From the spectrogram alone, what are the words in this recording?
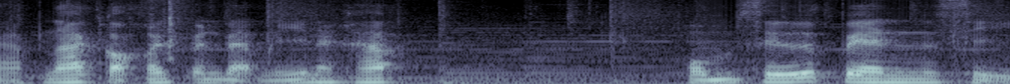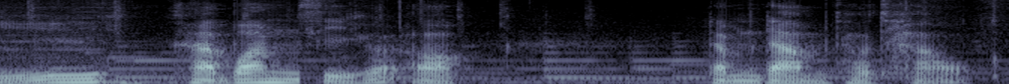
ครับหน้ากล่องก็จะเป็นแบบนี้นะครับ ผมซื้อเป็นสีคาร์บอนสีก็ออกดำๆเทาๆ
